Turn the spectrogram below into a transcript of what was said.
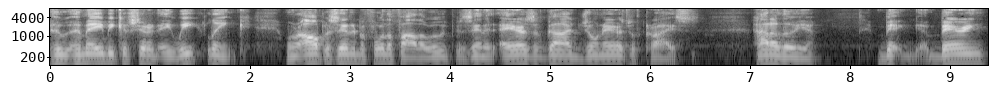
who, who may be considered a weak link we're all presented before the Father. We'll be presented heirs of God, joint heirs with Christ. Hallelujah. Be bearing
